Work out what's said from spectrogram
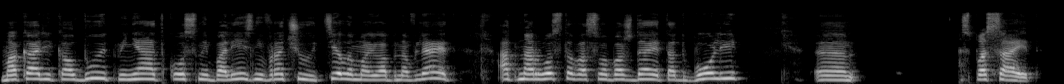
Макарий колдует, меня от костной болезни врачует, тело мое обновляет, от наростов освобождает от боли, э, спасает.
